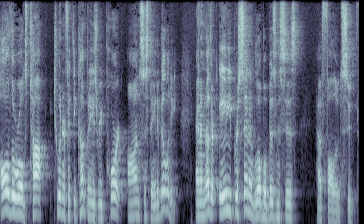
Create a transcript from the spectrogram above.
all the world's top 250 companies report on sustainability, and another 80% of global businesses have followed suit.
